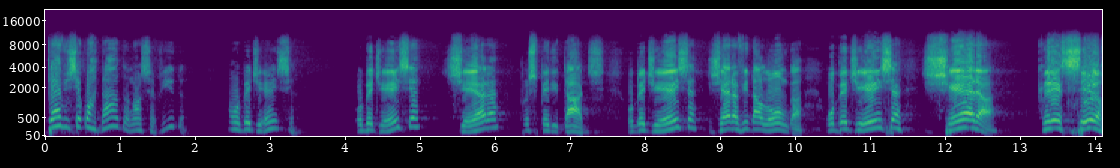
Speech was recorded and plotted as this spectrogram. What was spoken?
Deve ser guardado a nossa vida, a obediência. Obediência gera prosperidade. Obediência gera vida longa. Obediência gera crescer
